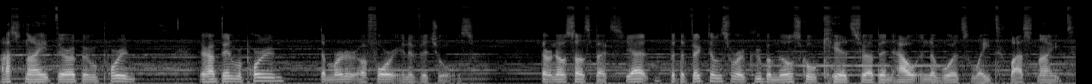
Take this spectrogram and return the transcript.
Last night there have been reported there have been reported the murder of four individuals. There are no suspects yet, but the victims were a group of middle school kids who had been out in the woods late last night.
